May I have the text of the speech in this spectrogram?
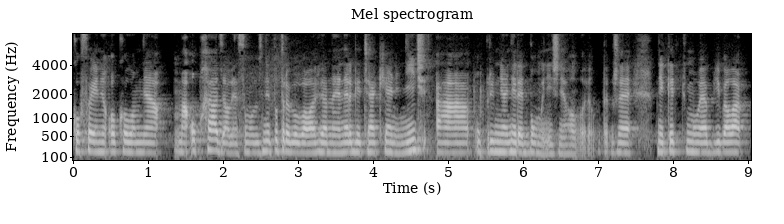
kofeín okolo mňa ma obchádzal. Ja som vôbec nepotrebovala žiadne energetiaky ani nič a úprimne ani Red Bull mi nič nehovoril. Takže mne keď moja bývala,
